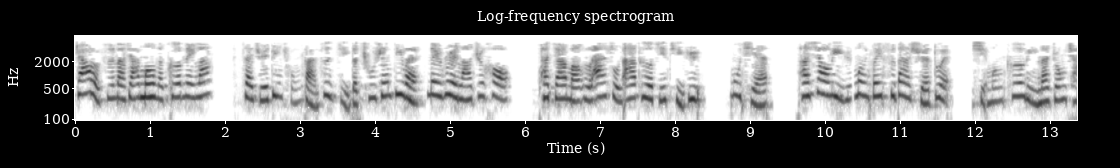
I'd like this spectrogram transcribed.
扎尔兹曼加盟了科内拉。在决定重返自己的出生地位内瑞拉之后，他加盟了安索阿特吉体育。目前，他效力于孟菲斯大学队。启蒙科里纳中场，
